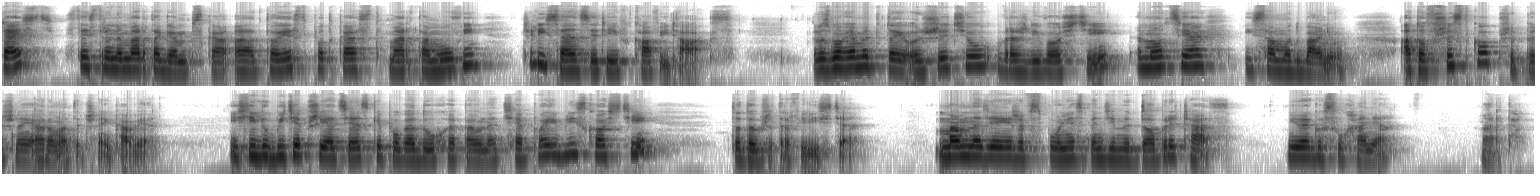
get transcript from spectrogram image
Cześć, z tej strony Marta Gębska, a to jest podcast Marta Mówi, czyli Sensitive Coffee Talks. Rozmawiamy tutaj o życiu, wrażliwości, emocjach i samodbaniu, a to wszystko przy pysznej, aromatycznej kawie. Jeśli lubicie przyjacielskie pogaduchy pełne ciepłej bliskości, to dobrze trafiliście. Mam nadzieję, że wspólnie spędzimy dobry czas. Miłego słuchania. Marta.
